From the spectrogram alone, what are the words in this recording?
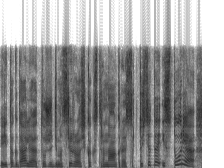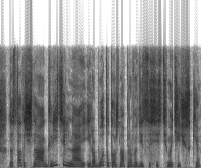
и так далее, тоже демонстрировалась как страна-агрессор. То есть эта история достаточно длительная, и работа должна проводиться систематически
